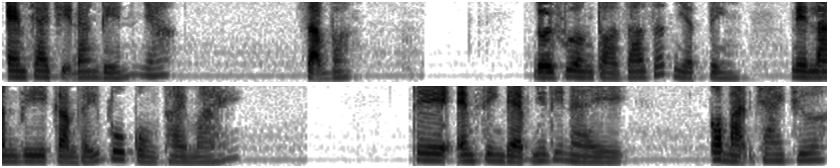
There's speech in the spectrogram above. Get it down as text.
Em trai chị đang đến nhé. Dạ vâng. Đối phương tỏ ra rất nhiệt tình, nên Lan Vi cảm thấy vô cùng thoải mái. Thế em xinh đẹp như thế này, có bạn trai chưa?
